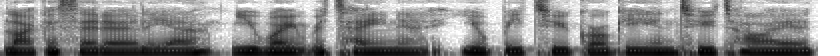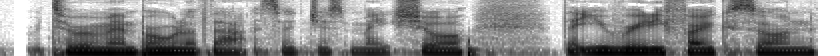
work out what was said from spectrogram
Like I said earlier, you won't retain it. You'll be too groggy and too tired to remember all of that. So just make sure that you really focus on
